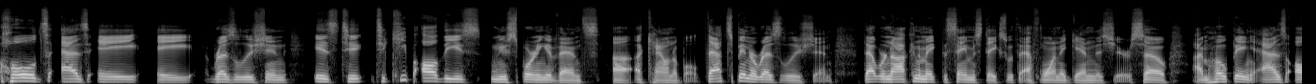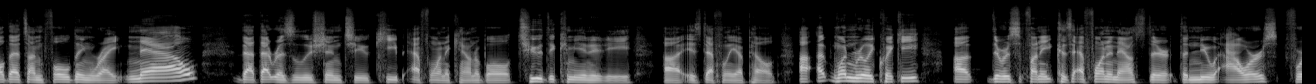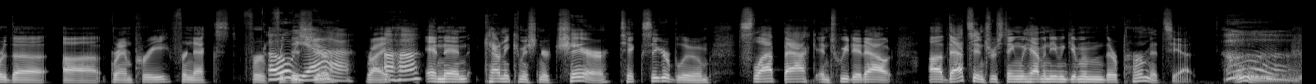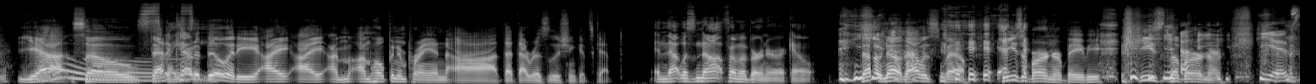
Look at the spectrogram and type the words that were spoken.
holds as a a resolution is to to keep all these new sporting events uh, accountable. That's been a resolution that we're not going to make the same mistakes with F1 again this year. So I'm hoping as all that's unfolding right now that that resolution to keep F1 accountable to the community uh, is definitely upheld. Uh, uh, one really quickie. Uh, there was funny because F1 announced their the new hours for the uh, Grand Prix for next for, Oh, for this yeah. year, right? Uh huh. And then County Commissioner Chair Tick Segerblom slapped back and tweeted out, uh, "That's interesting. We haven't even given them their permits yet." Ooh. Yeah, so Oh. that Spicy. accountability, I, I, I'm, I'm hoping and praying uh, that that resolution gets kept. And that was not from a burner account. No, no, that was well. He's a burner, baby. He's the burner. He, he is.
